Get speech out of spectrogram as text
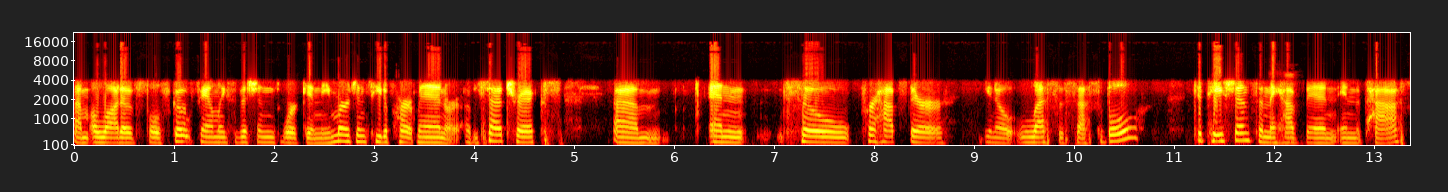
Um, a lot of full scope family physicians work in the emergency department or obstetrics. Um, and so perhaps they're, you know, less accessible to patients than they have been in the past.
